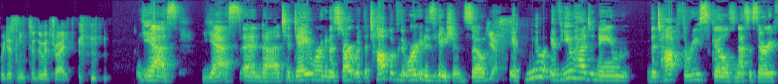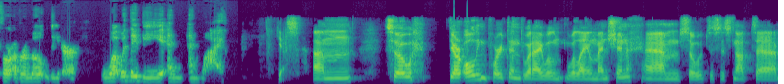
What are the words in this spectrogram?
We just need to do it right. yes, yes. And uh, today we're going to start with the top of the organization. So, yes. if you if you had to name the top three skills necessary for a remote leader, what would they be, and and why? Yes. Um, so they're all important. What I will will I'll mention. Um, so this is not uh,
